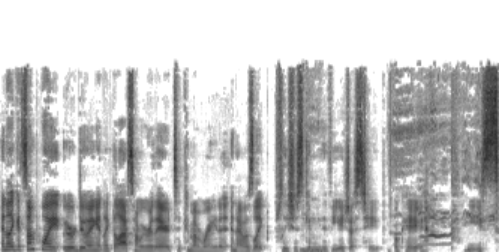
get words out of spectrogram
And like at some point we were doing it like the last time we were there to commemorate it and I was like, please just give me mm-hmm. the VHS tape. Okay. please.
